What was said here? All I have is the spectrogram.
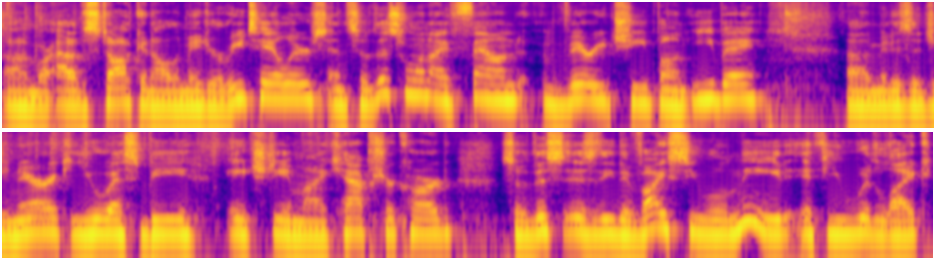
um, are out of stock in all the major retailers. And so this one I found very cheap on eBay. Um, it is a generic USB HDMI capture card. So this is the device you will need if you would like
